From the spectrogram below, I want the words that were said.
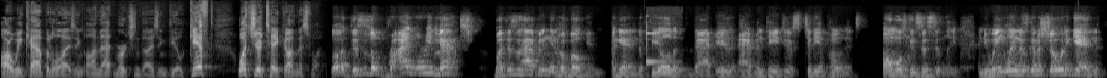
are we capitalizing on that merchandising deal? Gift, what's your take on this one? Look, this is a rivalry match, but this is happening in Hoboken. Again, the field that is advantageous to the opponents almost consistently. And New England is going to show it again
